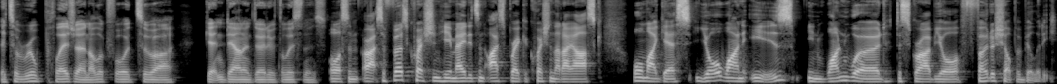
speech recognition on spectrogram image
It's a real pleasure, and I look forward to uh, getting down and dirty with the listeners. Awesome. All right. So, first question here, mate. It's an icebreaker question that I ask all my guests. Your one is in one word, describe your Photoshop ability.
